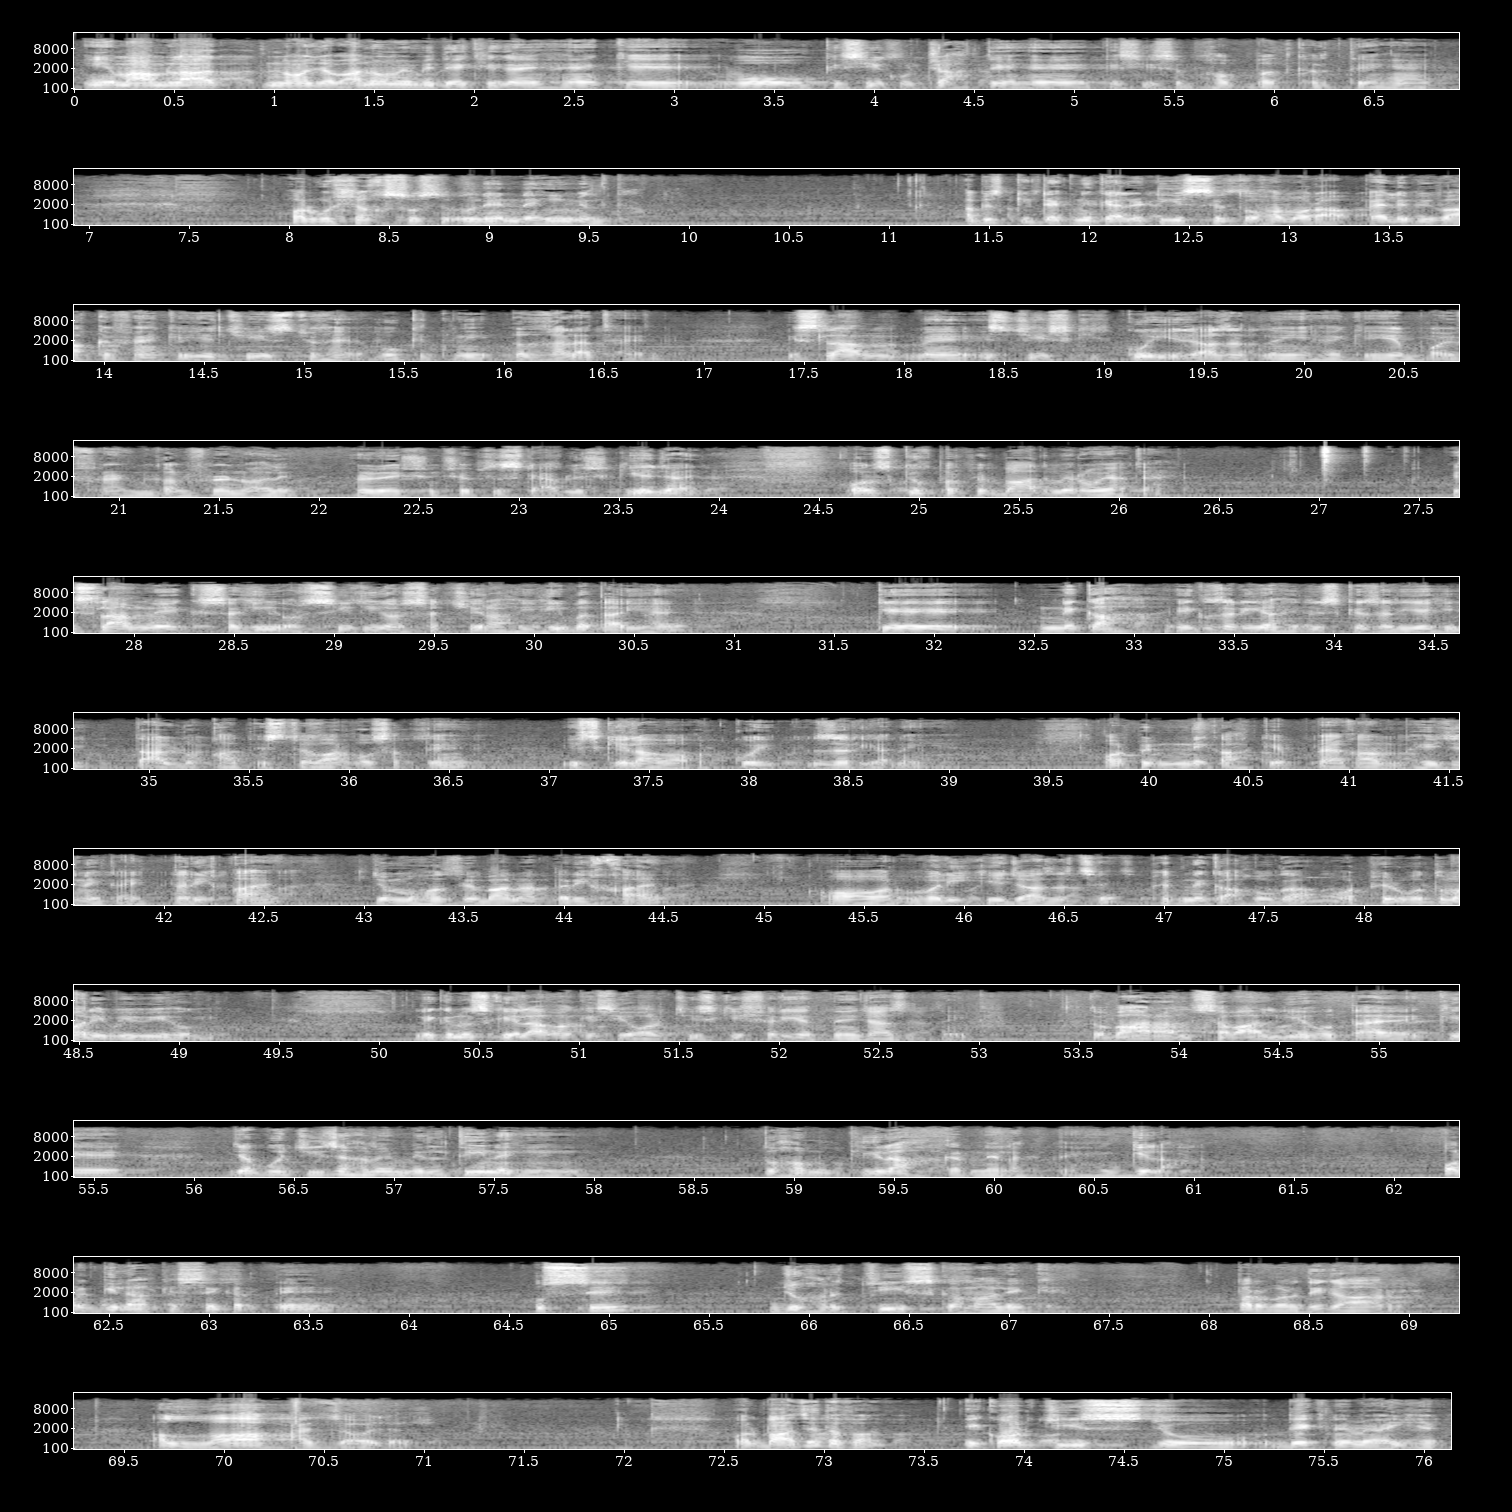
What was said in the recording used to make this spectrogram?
یہ معاملات نوجوانوں میں بھی دیکھے گئے ہیں کہ وہ کسی کو چاہتے ہیں، کسی سے محبت کرتے ہیں اور وہ شخص انہیں نہیں ملتا۔ اب اس کی ٹیکنیکلٹیز سے تو ہم اور آپ پہلے بھی واقف ہیں کہ یہ چیز جو ہے وہ کتنی غلط ہے۔ اسلام میں اس چیز کی کوئی اجازت نہیں ہے کہ یہ بوائے فرینڈ گرل فرینڈ والے ریلیشن شپس اسٹیبلش کیے جائیں اور اس کے اوپر پھر بعد میں رویا جائے۔ اسلام نے ایک صحیح اور سیدھی اور سچی راہ ہی بتائی ہے کہ نکاح ایک ذریعہ ہے جس کے ذریعے ہی تعلقات استوار ہو سکتے ہیں، اس کے علاوہ اور کوئی ذریعہ نہیں ہے۔ اور پھر نکاح کے پیغام بھیجنے کا ایک طریقہ ہے، جو مہذبانہ طریقہ ہے اور ولی کی اجازت سے پھر نکاح ہوگا اور پھر وہ تمہاری بیوی ہوگی۔ لیکن اس کے علاوہ کسی اور چیز کی شریعت نے اجازت نہیں تھی۔ تو بہرحال سوال یہ ہوتا ہے کہ جب وہ چیزیں ہمیں ملتی نہیں تو ہم گلا کرنے لگتے ہیں گلا اور گلا کس سے کرتے ہیں؟ اس سے جو ہر چیز کا مالک ہے۔ پروردگار اللہ عز و جل۔ اور بعض دفعہ ایک اور چیز جو دیکھنے میں آئی ہے،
